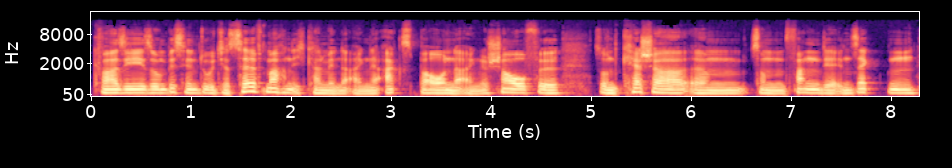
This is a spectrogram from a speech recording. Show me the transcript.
quasi so ein bisschen do-it-yourself machen. Ich kann mir eine eigene Axt bauen, eine eigene Schaufel, so ein Kescher ähm, zum Fangen der Insekten.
